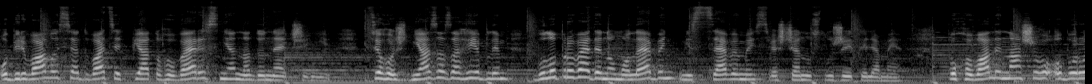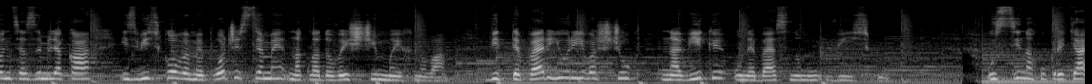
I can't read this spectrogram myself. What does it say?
обірвалося 25 вересня на Донеччині. Цього ж дня за загиблим було проведено молебень місцевими священнослужителями. Поховали нашого оборонця земляка із військовими почестями на кладовищі Михнова. Відтепер Юрій Ващук навіки у небесному війську. У стінах укриття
